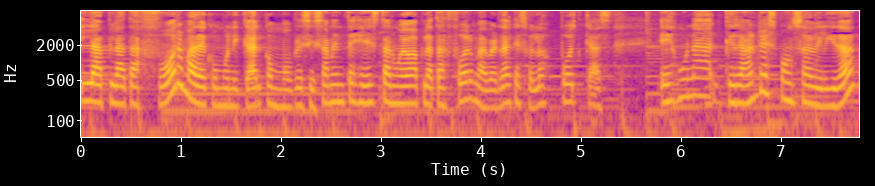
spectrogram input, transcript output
la plataforma de comunicar, como precisamente es esta nueva plataforma, ¿verdad? Que son los podcasts, es una gran responsabilidad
